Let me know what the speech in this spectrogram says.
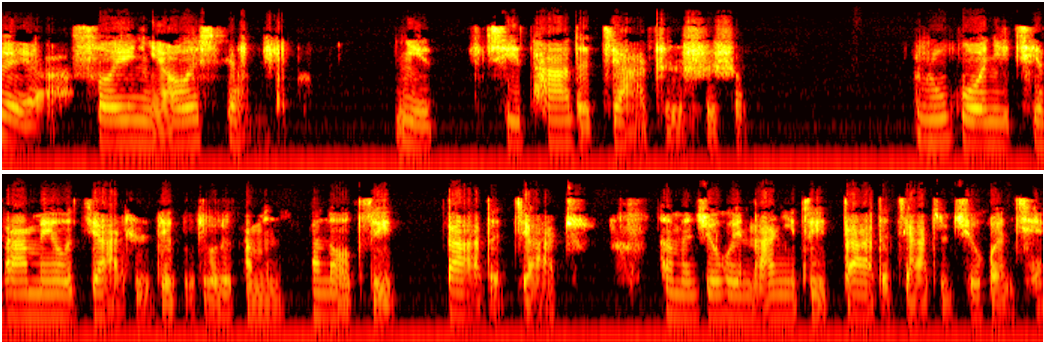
对呀、啊，所以你要想，你其他的价值是什么？如果你其他没有价值，这个就是他们看到最大的价值，他们就会拿你最大的价值去换钱。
